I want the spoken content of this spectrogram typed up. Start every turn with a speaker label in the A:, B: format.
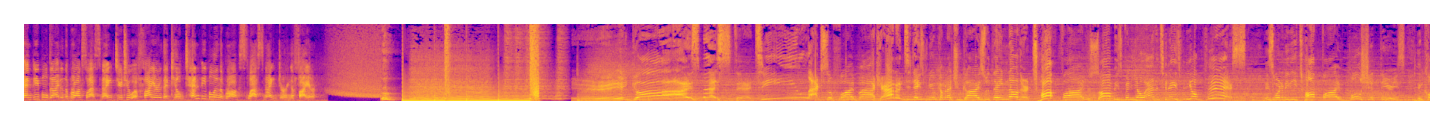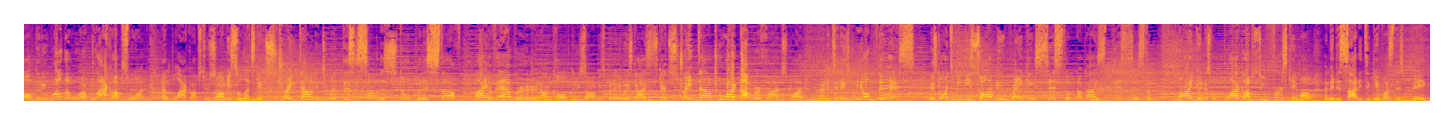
A: Ten people died in the Bronx last night due to a fire that killed 10 people in the Bronx last night during a fire.
B: Hey guys, Mr. T Lexify back, and in today's video, I'm coming at you guys with another top 5 zombies video, and in today's video, this is going to be the top 5 bullshit theories in Call of Duty World at War, Black Ops 1, and Black Ops 2 Zombies. So let's get straight down into it. This is some of the stupidest stuff I have ever heard on Call of Duty Zombies. But anyways, guys, let's get straight down to our number 5 spot. And in today's video, this is going to be the zombie ranking system. Now, guys, this system, my goodness, when Black Ops 2 first came out and they decided to give us this big,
